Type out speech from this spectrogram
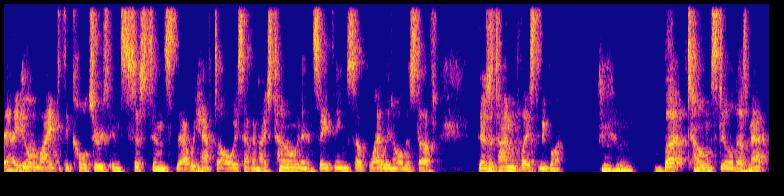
I, I don't like the culture's insistence that we have to always have a nice tone and say things so politely and all this stuff. There's a time and place to be blunt, Mhm. but tone still does matter.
